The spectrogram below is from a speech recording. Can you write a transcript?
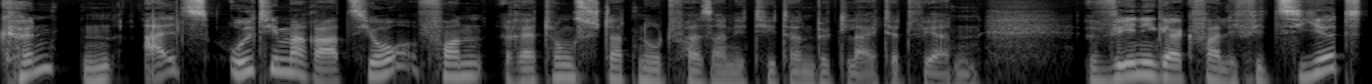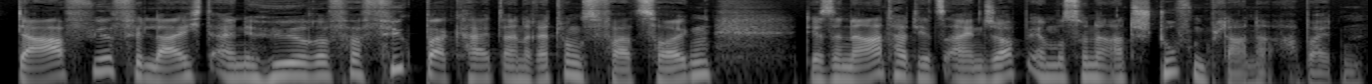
könnten als Ultima Ratio von Rettungsstadt Notfallsanitätern begleitet werden. Weniger qualifiziert, dafür vielleicht eine höhere Verfügbarkeit an Rettungsfahrzeugen. Der Senat hat jetzt einen Job, er muss so eine Art Stufenplaner arbeiten.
